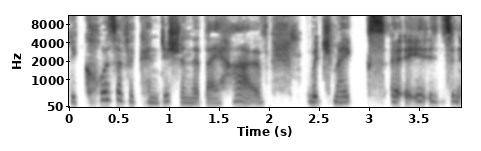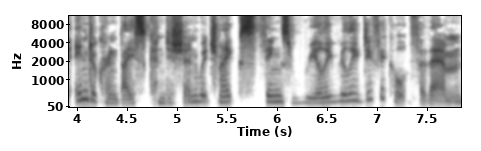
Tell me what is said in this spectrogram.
because of a condition that they have, which makes uh, it's an endocrine based condition, which makes things really, really difficult for them.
